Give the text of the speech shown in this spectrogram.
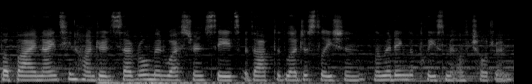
but by 1900, several Midwestern states adopted legislation limiting the placement of children.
